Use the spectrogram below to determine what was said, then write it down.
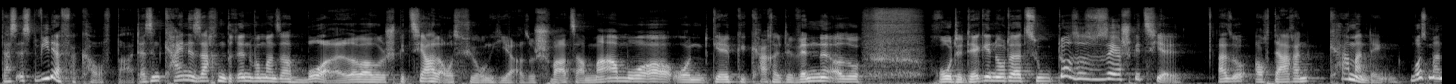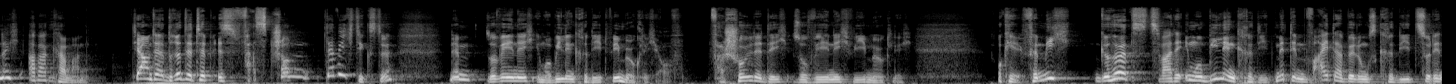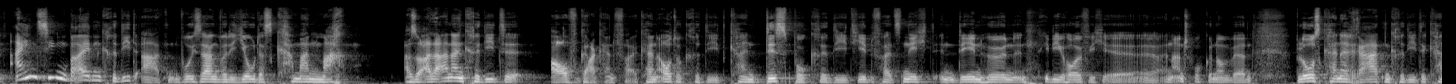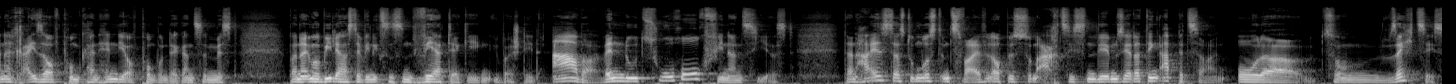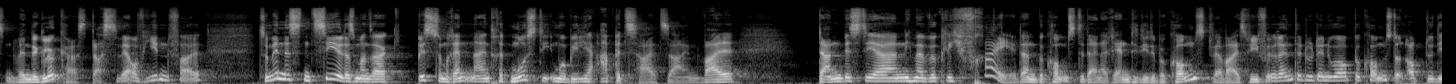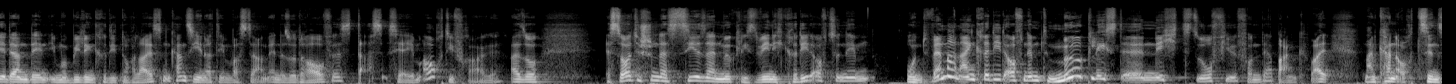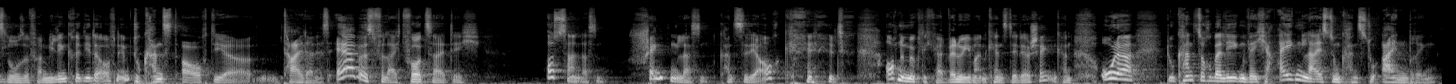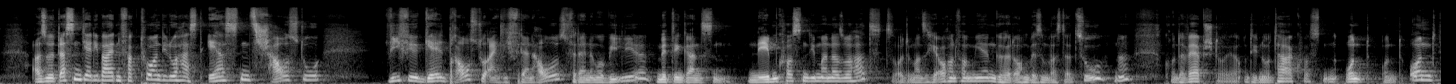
Das ist wiederverkaufbar. Da sind keine Sachen drin, wo man sagt, boah, das ist aber so Spezialausführung hier. Also schwarzer Marmor und gelb gekachelte Wände. Also rote Decke noch dazu, das ist sehr speziell. Also auch daran kann man denken. Muss man nicht, aber kann man. Tja, und der dritte Tipp ist fast schon der wichtigste. Nimm so wenig Immobilienkredit wie möglich auf. Verschulde dich so wenig wie möglich. Okay, für mich gehört zwar der Immobilienkredit mit dem Weiterbildungskredit zu den einzigen beiden Kreditarten, wo ich sagen würde, jo, das kann man machen. Also alle anderen Kredite auf gar keinen Fall. Kein Autokredit, kein Dispo-Kredit, jedenfalls nicht in den Höhen, in die die häufig äh, in Anspruch genommen werden. Bloß keine Ratenkredite, keine Reise auf Pump, kein Handy auf Pump und der ganze Mist. Bei einer Immobilie hast du wenigstens einen Wert, der gegenübersteht. Aber wenn du zu hoch finanzierst, dann heißt das, du musst im Zweifel auch bis zum 80. Lebensjahr das Ding abbezahlen. Oder zum 60. wenn du Glück hast. Das wäre auf jeden Fall zumindest ein Ziel, dass man sagt, bis zum Renteneintritt muss die Immobilie abbezahlt sein, weil dann bist du ja nicht mehr wirklich frei. Dann bekommst du deine Rente, die du bekommst. Wer weiß, wie viel Rente du denn überhaupt bekommst und ob du dir dann den Immobilienkredit noch leisten kannst, je nachdem, was da am Ende so drauf ist. Das ist ja eben auch die Frage. Also es sollte schon das Ziel sein, möglichst wenig Kredit aufzunehmen und wenn man einen Kredit aufnimmt, möglichst äh, nicht so viel von der Bank, weil man kann auch zinslose Familienkredite aufnehmen. Du kannst auch dir Teil deines Erbes vielleicht vorzeitig auszahlen lassen, schenken lassen. Kannst du dir auch Geld, auch eine Möglichkeit, wenn du jemanden kennst, der dir schenken kann. Oder du kannst doch überlegen, welche Eigenleistung kannst du einbringen. Also das sind ja die beiden Faktoren, die du hast. Erstens schaust du, wie viel Geld brauchst du eigentlich für dein Haus, für deine Immobilie, mit den ganzen Nebenkosten, die man da so hat? Sollte man sich auch informieren, gehört auch ein bisschen was dazu, ne? Grunderwerbsteuer und die Notarkosten und, und, und.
